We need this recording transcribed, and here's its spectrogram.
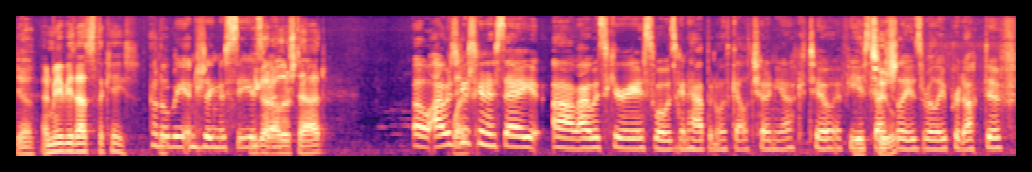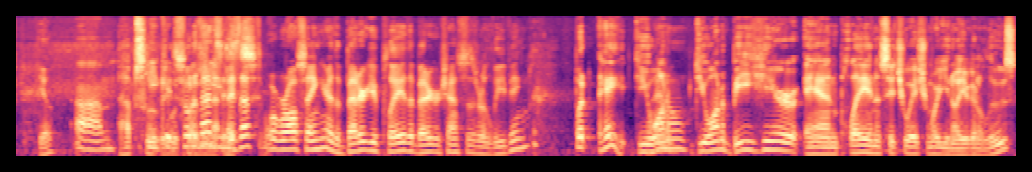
Yeah. And maybe that's the case. It'll be interesting to see. You got especially- others to add? Oh, I was players? just gonna say, um, I was curious what was gonna happen with Galchenyuk too, if he Me too. especially is really productive. Yep. Um, Absolutely. could- So put is him in that, that is that what we're all saying here? The better you play, the better your chances are leaving? But hey, do you want to do you want to be here and play in a situation where you know you're going to lose,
